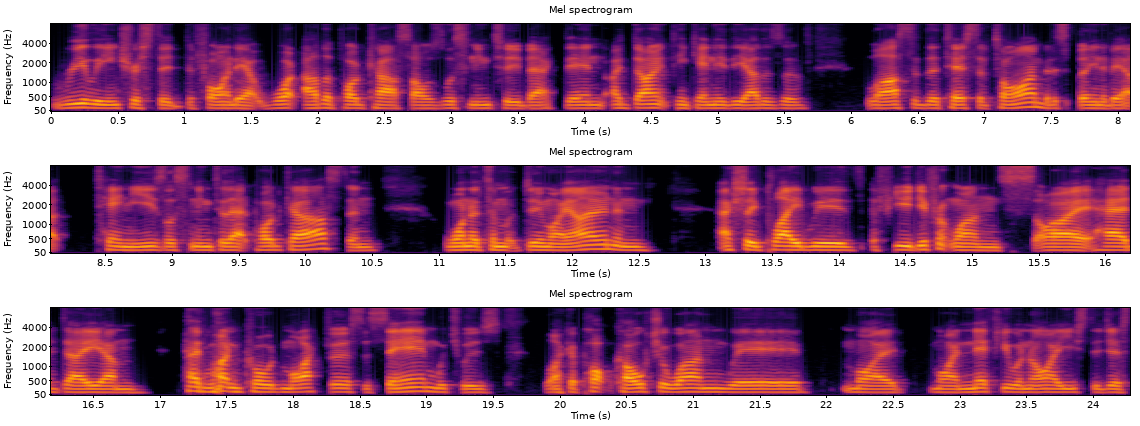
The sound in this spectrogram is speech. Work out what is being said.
really interested to find out what other podcasts I was listening to back then. I don't think any of the others have lasted the test of time, but it's been about 10 years listening to that podcast and wanted to do my own and actually played with a few different ones. I had a um, had one called Mike versus Sam, which was like a pop culture one where my my nephew and I used to just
